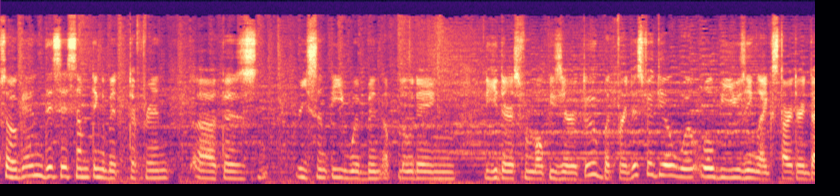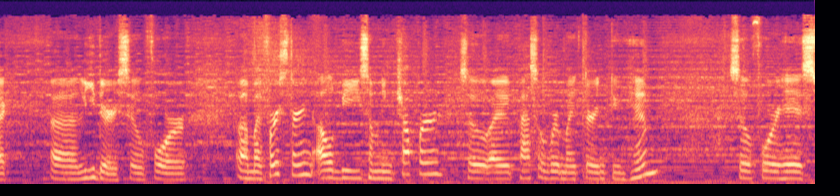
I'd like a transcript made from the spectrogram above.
So again, this is something a bit different because uh, recently we've been uploading leaders from OP02 but for this video we'll, we'll be using like starter deck uh, leaders. So for uh, my first turn, I'll be summoning Chopper. So I pass over my turn to him. So for his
